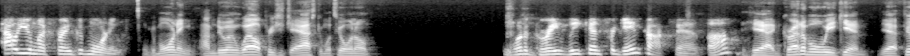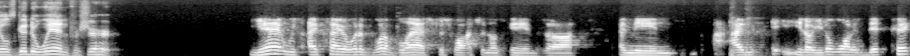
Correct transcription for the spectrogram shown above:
How are you, my friend? Good morning. Good morning. I'm doing well. Appreciate you asking. What's going on? What a great weekend for Gamecock fans, huh? Yeah, incredible weekend. Yeah, it feels good to win for sure. Yeah, it was. I tell you, what a what a blast just watching those games. Uh, I mean, I you know you don't want to nitpick.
